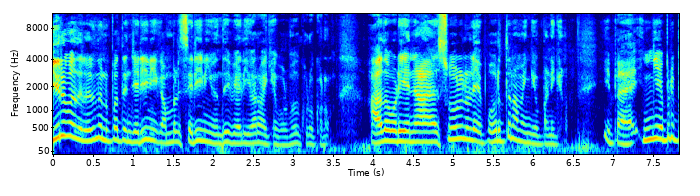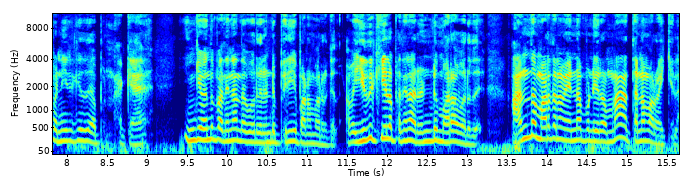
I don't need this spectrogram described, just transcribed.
இருபதுலேருந்து முப்பத்தஞ்சு அடி நீ கம்பல்சரி நீ வந்து வேலியோரம் வைக்கப்படும் போது கொடுக்கணும். அதோடைய ந சூழ்நிலையை பொறுத்து நம்ம இங்கே பண்ணிக்கணும். இப்போ இங்கே எப்படி பண்ணியிருக்குது அப்படின்னாக்க இங்கே வந்து பார்த்திங்கன்னா அந்த ஒரு ரெண்டு பெரிய பனை மரம் இருக்குது. அப்போ இது கீழே பார்த்திங்கன்னா ரெண்டு மரம் வருது. அந்த மரத்தை நம்ம என்ன பண்ணிடுறோம்னா தென்னை மரம் வைக்கல.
